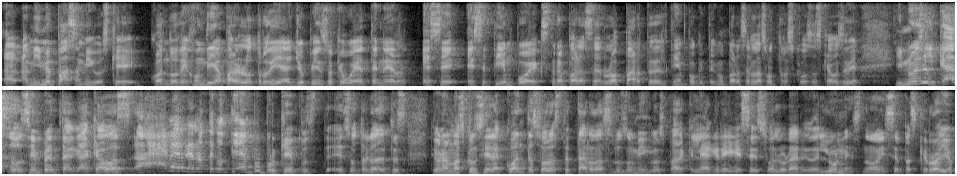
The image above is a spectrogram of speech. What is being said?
a, a mí me pasa, amigos, que cuando dejo un día para el otro día, yo pienso que voy a tener ese, ese tiempo extra para hacerlo aparte del tiempo que tengo para hacer las otras cosas que hago ese día. Y no es el caso, siempre te acabas, ah, verga, no tengo tiempo, porque pues es otra cosa. Entonces, digo, nada más considera cuántas horas te tardas los domingos para que le agregues eso al horario del lunes, ¿no? Y sepas qué rollo.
